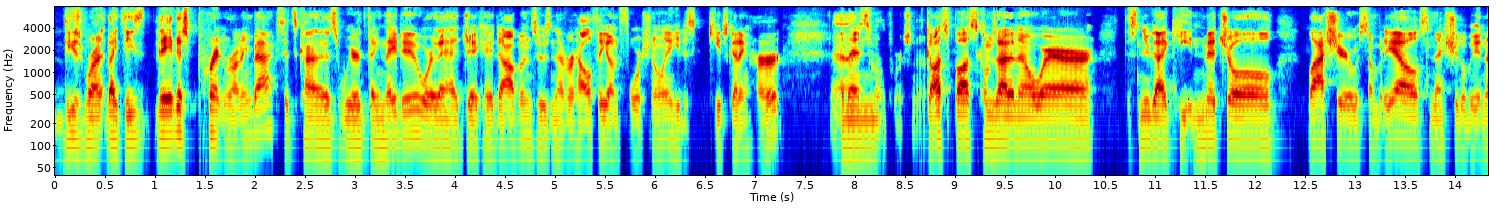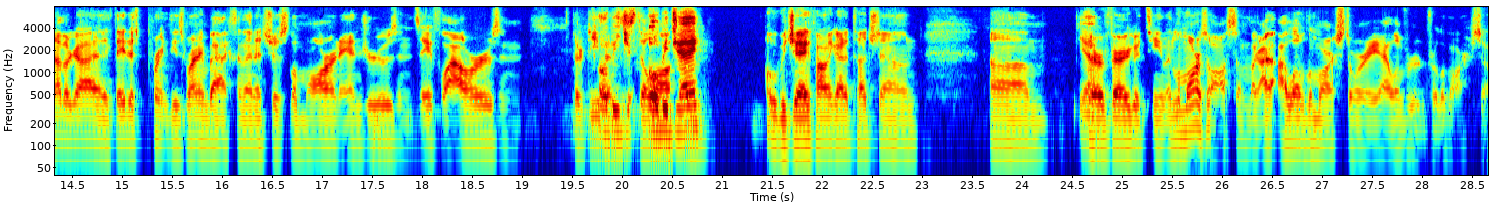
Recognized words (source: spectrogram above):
these run like these they just print running backs. It's kind of this weird thing they do where they had J.K. Dobbins, who's never healthy. Unfortunately, he just keeps getting hurt. Yeah, then so. Gus Bus comes out of nowhere. This new guy, Keaton Mitchell. Last year was somebody else. Next year it'll be another guy. Like they just print these running backs, and then it's just Lamar and Andrews and Zay Flowers, and their defense OBJ is still OBJ? awesome. OBJ finally got a touchdown. Um, Yeah. they're a very good team, and Lamar's awesome. Like I, I love Lamar's story. I love rooting for Lamar. So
